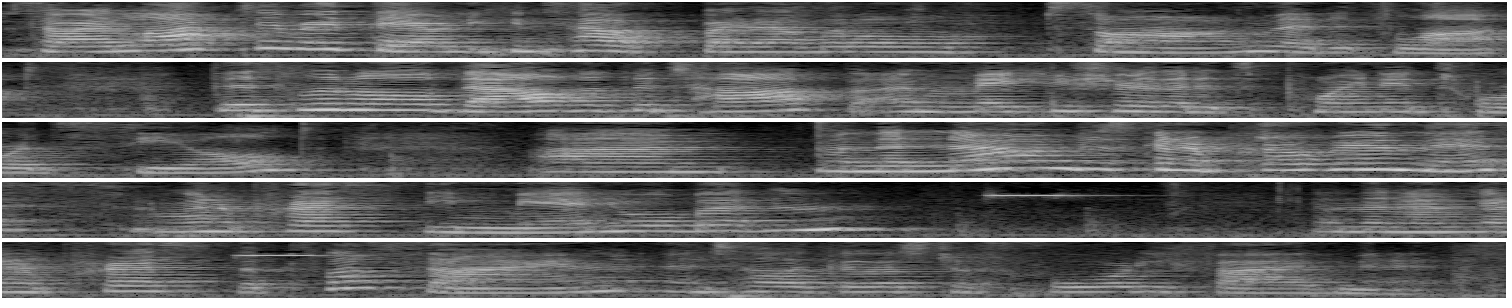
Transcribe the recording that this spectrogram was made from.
So I locked it right there, and you can tell by that little song that it's locked. This little valve at the top, I'm making sure that it's pointed towards sealed. Um, and then now I'm just going to program this. I'm going to press the manual button, and then I'm going to press the plus sign until it goes to 45 minutes.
